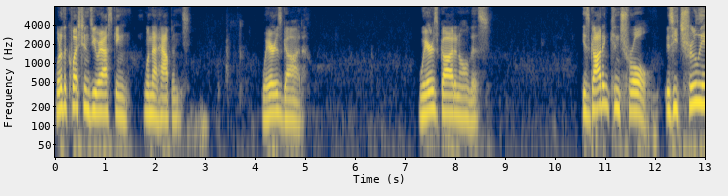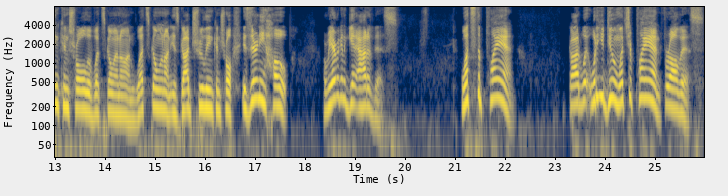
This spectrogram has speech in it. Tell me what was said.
What are the questions you are asking when that happens? Where is God? Where's God in all this? Is God in control? Is he truly in control of what's going on? What's going on? Is God truly in control? Is there any hope? Are we ever going to get out of this? What's the plan? God, what, what are you doing? What's your plan for all this?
